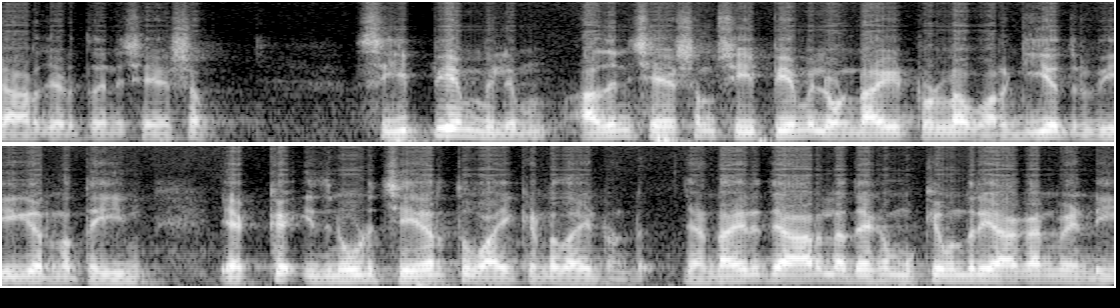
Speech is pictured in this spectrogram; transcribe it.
ചാർജ് എടുത്തതിന് ശേഷം സി പി എമ്മിലും അതിനുശേഷം സി പി എമ്മിൽ ഉണ്ടായിട്ടുള്ള വർഗീയ ധ്രുവീകരണത്തെയും ഒക്കെ ഇതിനോട് ചേർത്ത് വായിക്കേണ്ടതായിട്ടുണ്ട്. രണ്ടായിരത്തി ആറിൽ അദ്ദേഹം മുഖ്യമന്ത്രിയാകാൻ വേണ്ടി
